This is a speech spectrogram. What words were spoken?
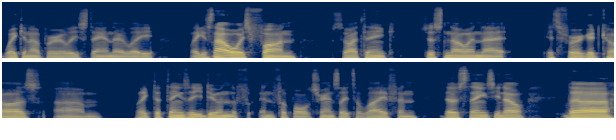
Waking up early, staying there late, like it's not always fun. So I think just knowing that it's for a good cause, um, like the things that you do in the in football translate to life, and those things, you know, the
